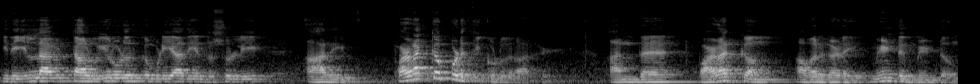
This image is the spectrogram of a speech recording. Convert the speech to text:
இதை இல்லாவிட்டால் உயிரோடு இருக்க முடியாது என்று சொல்லி அதை பழக்கப்படுத்தி கொள்கிறார்கள். அந்த பழக்கம் அவர்களை மீண்டும் மீண்டும்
